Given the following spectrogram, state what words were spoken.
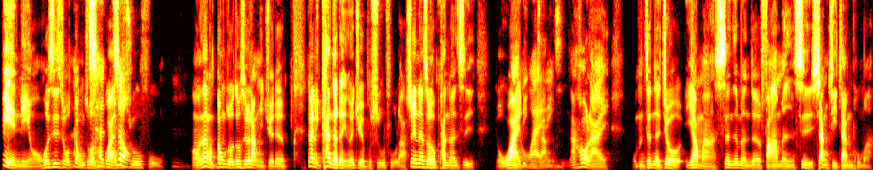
别扭，或是说很动作很沉怪不舒服。嗯哦，那种动作都是会让你觉得，那你看的人也会觉得不舒服啦。所以那时候判断是有外灵这样子。那后来我们真的就一样嘛，圣人们的法门是象棋占卜嘛，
